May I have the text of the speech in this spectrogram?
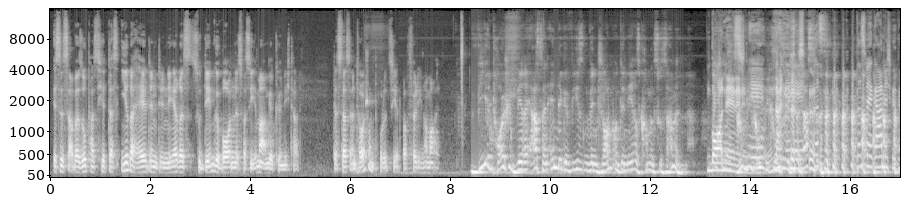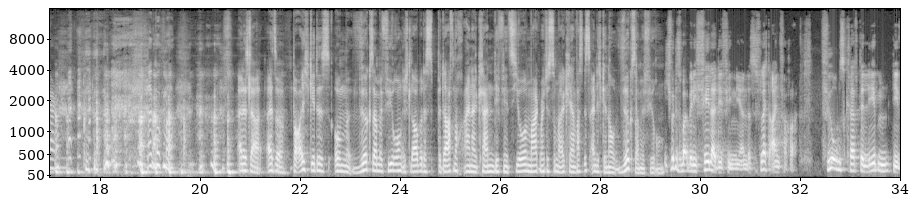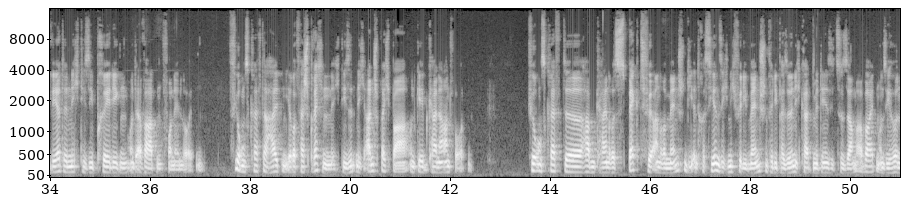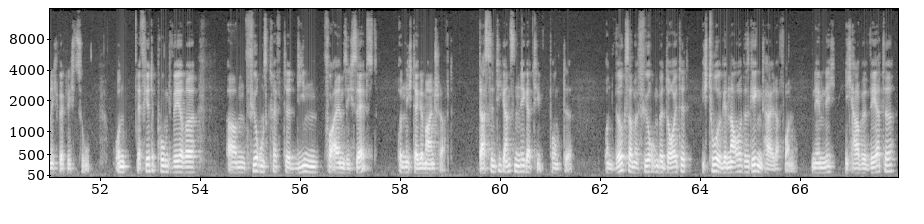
ist es aber so passiert, dass ihre Heldin Daenerys zu dem geworden ist, was sie immer angekündigt hat. Dass das Enttäuschung produziert, war völlig normal. Wie enttäuschend wäre erst ein Ende gewesen, wenn John und Daenerys kommen zusammen? Boah, nee, nee, nee. nee, nee, nee. Das, das wäre gar nicht gegangen. Na, guck mal. Alles klar. Also, bei euch geht es um wirksame Führung. Ich glaube, das bedarf noch einer kleinen Definition. Marc, möchtest du mal erklären, was ist eigentlich genau wirksame Führung? Ich würde es mal über die Fehler definieren. Das ist vielleicht einfacher. Führungskräfte leben die Werte nicht, die sie predigen und erwarten von den Leuten. Führungskräfte halten ihre Versprechen nicht. Die sind nicht ansprechbar und geben keine Antworten. Führungskräfte haben keinen Respekt für andere Menschen, die interessieren sich nicht für die Menschen, für die Persönlichkeiten, mit denen sie zusammenarbeiten und sie hören nicht wirklich zu. Und der vierte Punkt wäre, ähm, Führungskräfte dienen vor allem sich selbst und nicht der Gemeinschaft. Das sind die ganzen Negativpunkte. Und wirksame Führung bedeutet, ich tue genau das Gegenteil davon. Nämlich, ich habe Werte,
